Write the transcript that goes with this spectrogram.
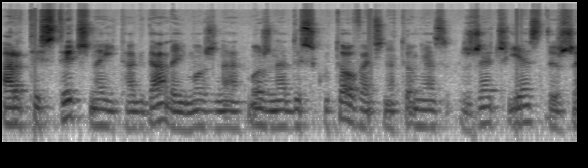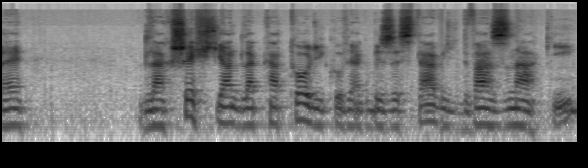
artystycznej i tak dalej można, można dyskutować, natomiast rzecz jest, że dla chrześcijan, dla katolików, jakby zestawić dwa znaki,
